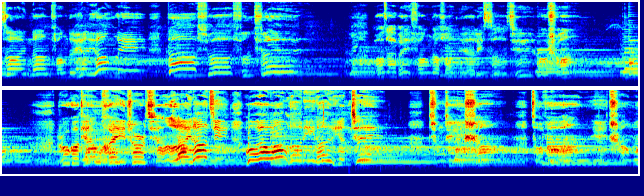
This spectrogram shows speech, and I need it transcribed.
在南方的艳阳里，大雪纷飞。我在北方的寒夜里，四季如春。如果天黑之前来得及，我要忘了你的眼睛，穷极一生做不完一场梦。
